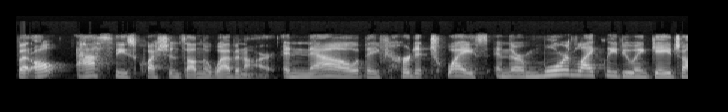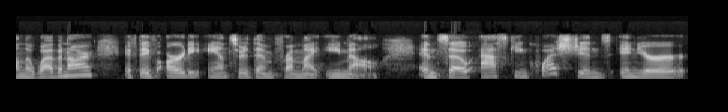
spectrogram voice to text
but I'll ask these questions on the webinar. And now they've heard it twice and they're more likely to engage on the webinar if they've already answered them from my email. And so asking questions in your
